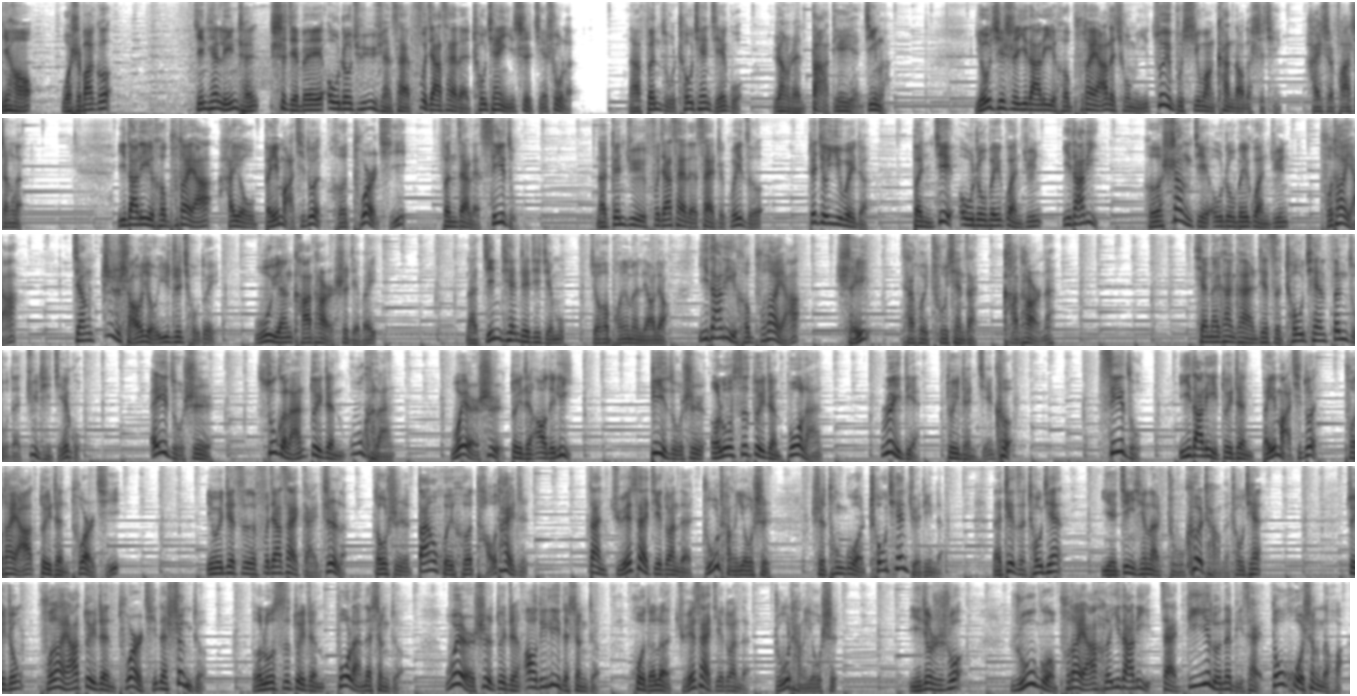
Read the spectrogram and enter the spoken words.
你好，我是八哥。今天凌晨，世界杯欧洲区预选赛附加赛的抽签仪式结束了。那分组抽签结果让人大跌眼镜了，尤其是意大利和葡萄牙的球迷最不希望看到的事情还是发生了。意大利和葡萄牙还有北马其顿和土耳其分在了 C 组。那根据附加赛的赛制规则，这就意味着本届欧洲杯冠军意大利和上届欧洲杯冠军葡萄牙将至少有一支球队。无缘卡塔尔世界杯，那今天这期节目就和朋友们聊聊意大利和葡萄牙谁才会出现在卡塔尔呢？先来看看这次抽签分组的具体结果。A 组是苏格兰对阵乌克兰，威尔士对阵奥地利；B 组是俄罗斯对阵波兰，瑞典对阵捷克；C 组意大利对阵北马其顿，葡萄牙对阵土耳其。因为这次附加赛改制了，都是单回合淘汰制。但决赛阶段的主场优势是通过抽签决定的。那这次抽签也进行了主客场的抽签，最终葡萄牙对阵土耳其的胜者，俄罗斯对阵波兰的胜者，威尔士对阵奥地利的胜者获得了决赛阶段的主场优势。也就是说，如果葡萄牙和意大利在第一轮的比赛都获胜的话，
